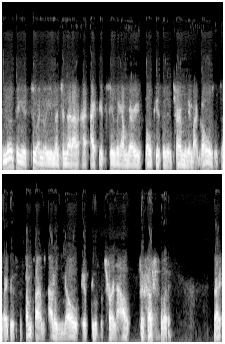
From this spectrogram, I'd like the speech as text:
Another thing is too, I know you mentioned that I, I it seems like I'm very focused and determined in my goals and stuff like this. But sometimes I don't know if things will turn out successfully right?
